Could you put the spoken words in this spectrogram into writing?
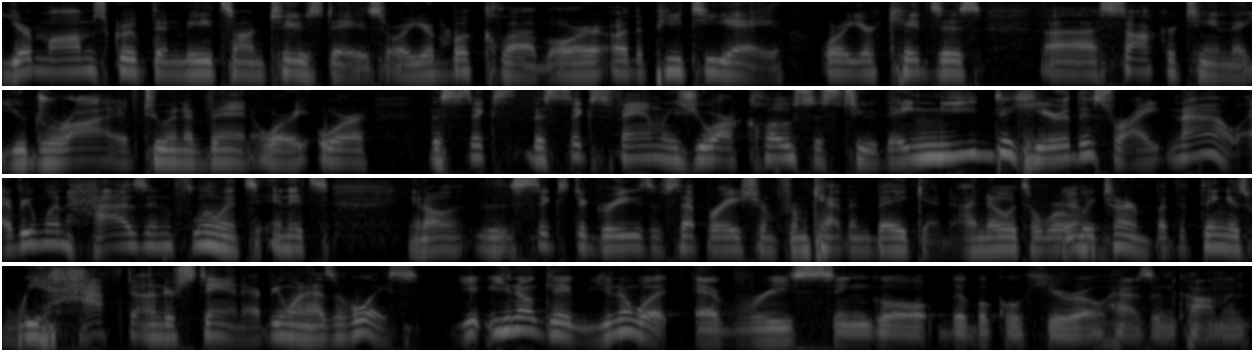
your mom's group that meets on Tuesdays, or your book club, or, or the PTA, or your kids' uh, soccer team that you drive to an event, or or the six the six families you are closest to. They need to hear this right now. Everyone has influence, and it's you know the six degrees of separation from Kevin Bacon. I know it's a worldly Yeah. term, but the thing is, we have to understand everyone has a voice. You, you know, Gabe, you know what every single biblical hero has in common?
